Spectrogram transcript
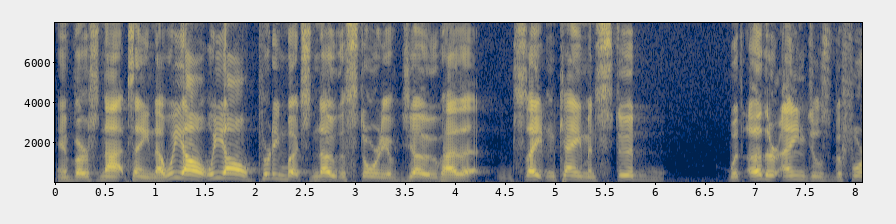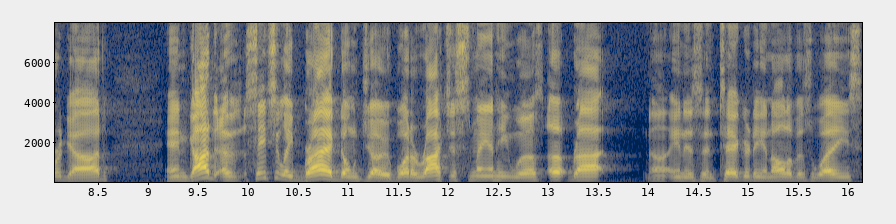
and verse 19. Now, we all, we all pretty much know the story of Job, how that Satan came and stood with other angels before God. And God essentially bragged on Job, what a righteous man he was, upright uh, in his integrity and all of his ways.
